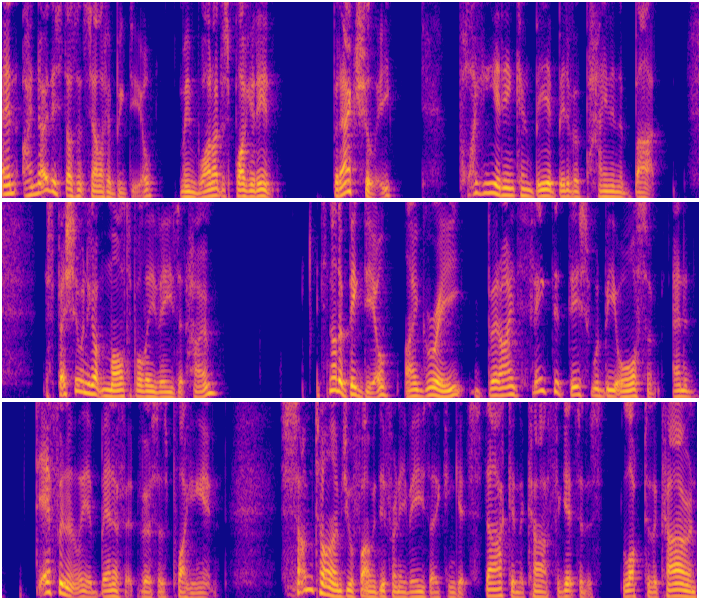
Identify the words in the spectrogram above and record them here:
And I know this doesn't sound like a big deal. I mean, why not just plug it in? But actually, plugging it in can be a bit of a pain in the butt, especially when you've got multiple EVs at home. It's not a big deal, I agree, but I think that this would be awesome and definitely a benefit versus plugging in. Sometimes you'll find with different EVs they can get stuck and the car forgets that it's locked to the car. And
